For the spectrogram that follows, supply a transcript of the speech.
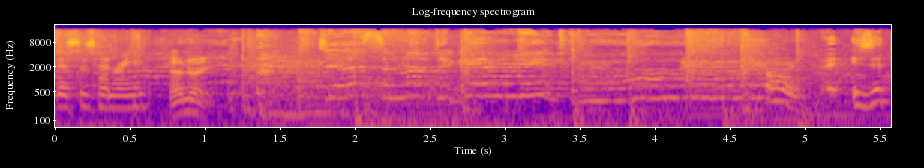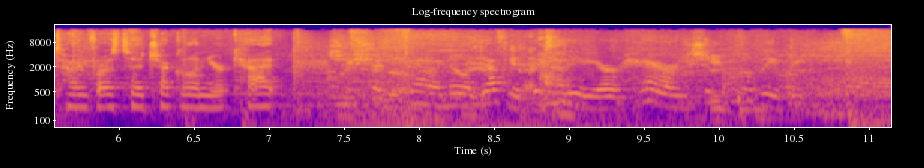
This is Henry. Henry. Oh, is it time for us to check on your cat? We should, uh, yeah, no, definitely. okay. Get out of your hair. You should probably be.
